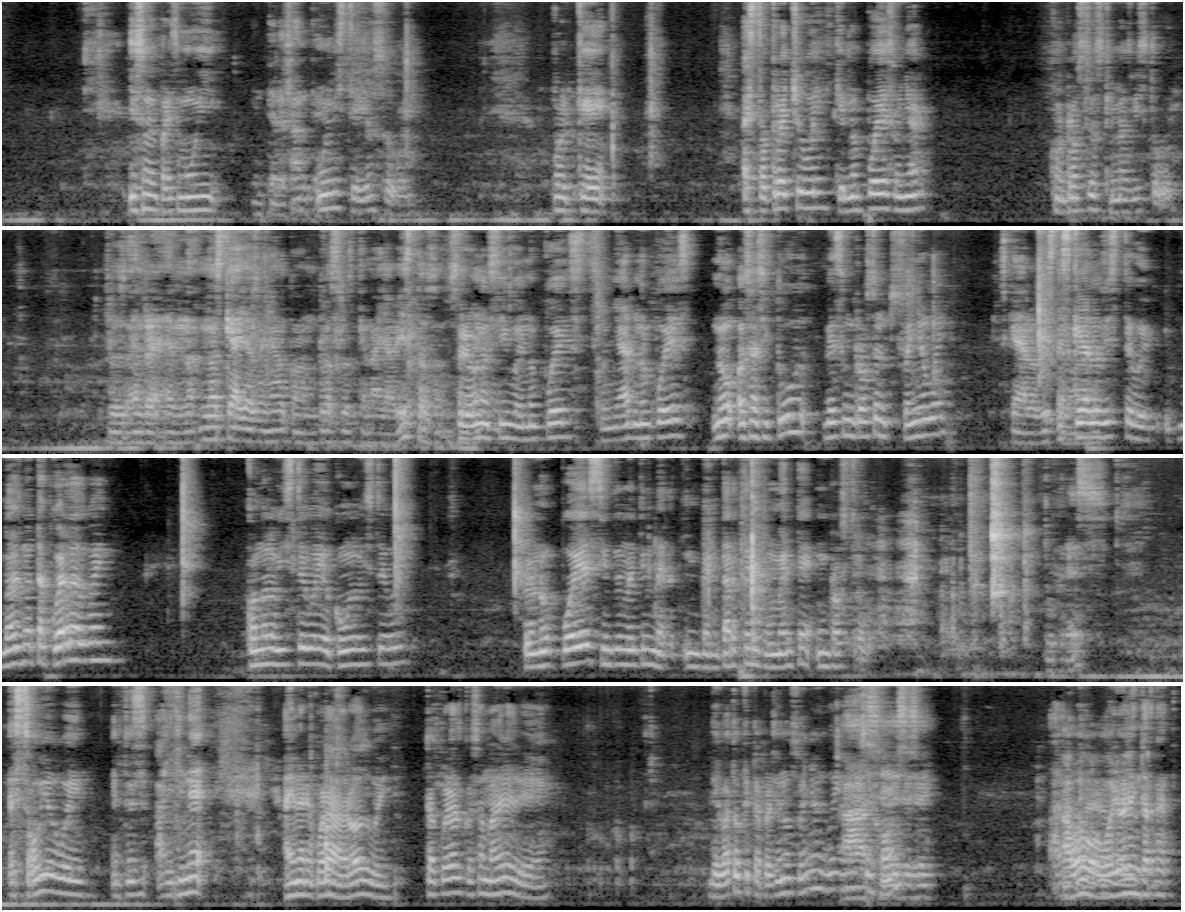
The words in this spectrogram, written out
Y eso me parece muy, Interesante. muy misterioso, güey. Porque hasta otro hecho, güey, que no puedes soñar con rostros que no has visto, güey. Pues en re- en- no, no es que haya soñado con rostros que no haya visto. son- son- Pero aún así, güey, no puedes soñar, no puedes... No, o sea, si tú ves un rostro en tu sueño, güey, Es que ya lo viste. es ¿no? que ya lo viste, güey. No, no te acuerdas, güey. ¿Cuándo lo viste, güey? ¿O cómo lo viste, güey? Pero no puedes simplemente inventarte en tu mente un rostro, güey. ¿Tú crees? Es obvio, güey. Entonces, ahí tiene. Ahí me recuerda a Dross, güey. ¿Te acuerdas con esa madre de. Del vato que te apareció en los sueños, güey? Ah, sí, sí, sí. A la A huevo, volvió el güey. internet.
